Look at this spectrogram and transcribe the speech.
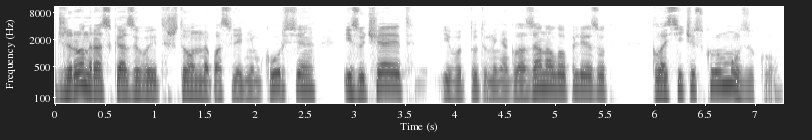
Джерон рассказывает, что он на последнем курсе изучает, и вот тут у меня глаза на лоб лезут, классическую музыку.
